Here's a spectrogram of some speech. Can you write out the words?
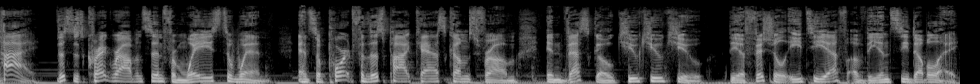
Hi, this is Craig Robinson from Ways to Win, and support for this podcast comes from Invesco QQQ the official ETF of the NCAA.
